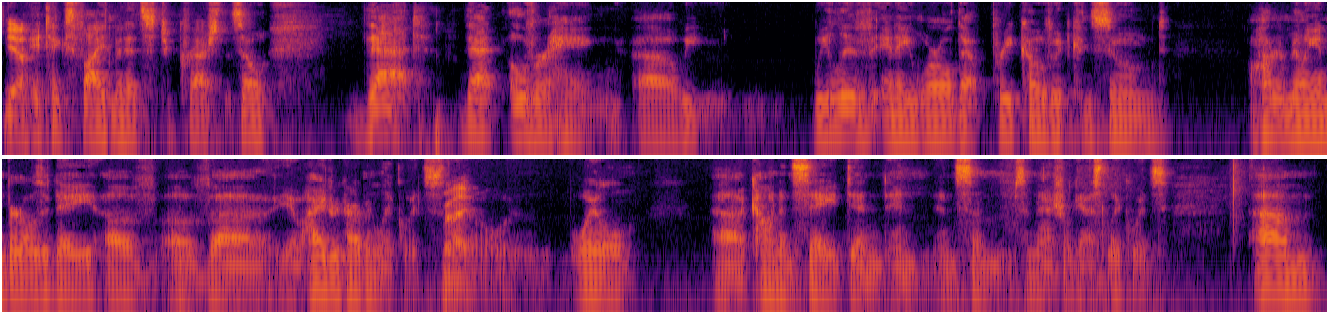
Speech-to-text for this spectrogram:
Yeah. It takes five minutes to crash. The, so that that overhang, uh, we we live in a world that pre-COVID consumed 100 million barrels a day of of uh, you know hydrocarbon liquids, Right. you know, oil, uh, condensate, and and and some some natural gas liquids. Um,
